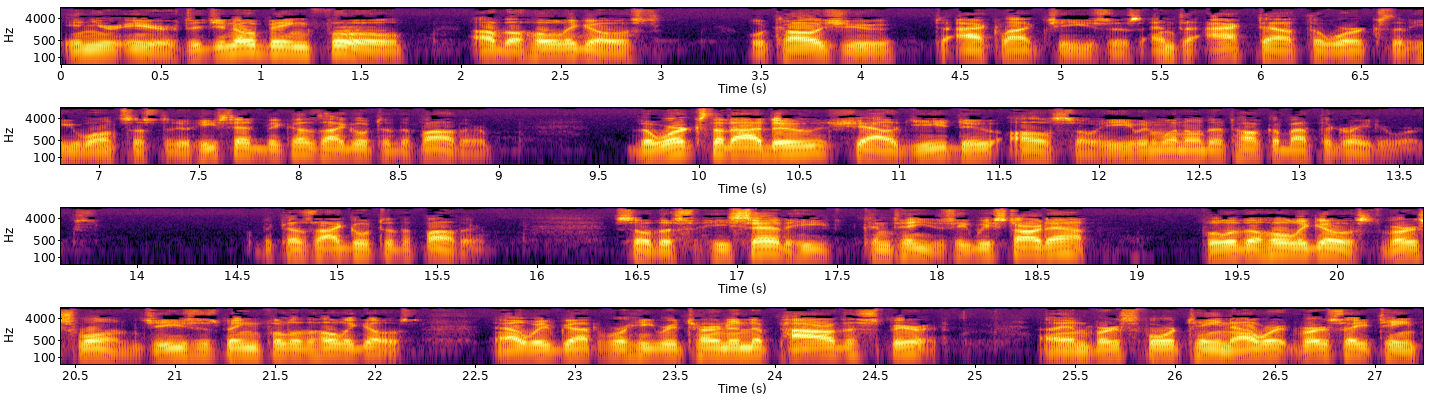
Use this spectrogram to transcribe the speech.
in your ears. Did you know being full of the Holy Ghost will cause you to act like Jesus and to act out the works that He wants us to do? He said, because I go to the Father, the works that I do shall ye do also. He even went on to talk about the greater works. Because I go to the Father. So this, he said, he continues, see, we start out full of the Holy Ghost, verse 1. Jesus being full of the Holy Ghost. Now we've got where he returned in the power of the Spirit Uh, in verse 14. Now we're at verse 18.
